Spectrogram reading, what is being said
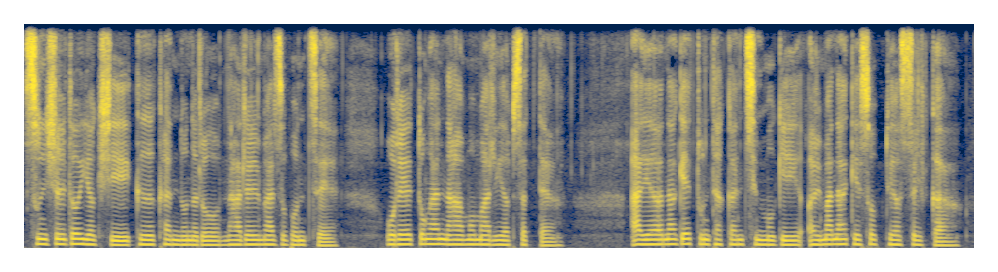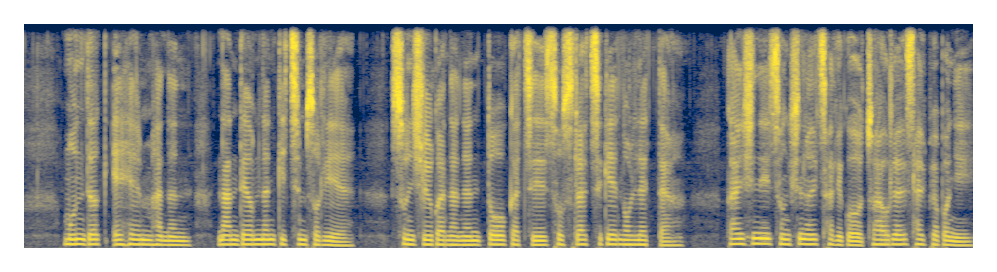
순실도 역시 그간 눈으로 나를 마주본 채 오랫동안 아무 말이 없었다. 아연하게 둔탁한 침묵이 얼마나 계속되었을까. 문득 에헴하는 난데없는 기침 소리에 순실과 나는 똑같이 소스라치게 놀랬다. 간신히 정신을 차리고 좌우를 살펴보니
